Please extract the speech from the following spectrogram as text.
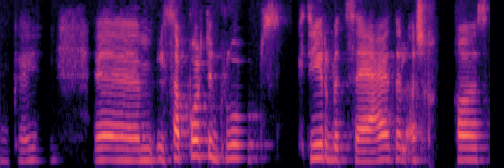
okay ال support groups كثير بتساعد الأشخاص.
